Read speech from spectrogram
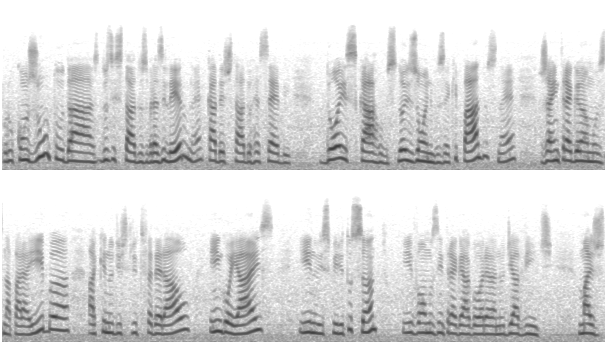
para o conjunto das, dos estados brasileiros, né? cada estado recebe dois carros, dois ônibus equipados, né? Já entregamos na Paraíba, aqui no Distrito Federal, em Goiás e no Espírito Santo. E vamos entregar agora no dia 20, mais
